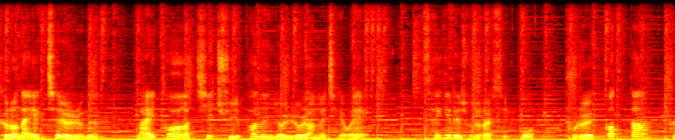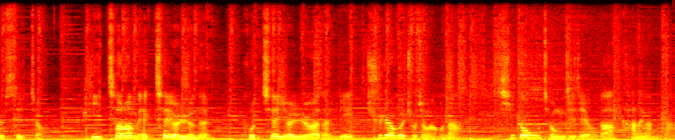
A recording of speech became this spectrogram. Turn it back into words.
그러나 액체 연료는 라이터와 같이 주입하는 연료량을 제어해 세기를 조절할 수 있고 불을 껐다 켤 수 있죠. 이처럼 액체 연료는 고체 연료와 달리 추력을 조정하거나 시동 정지 제어가 가능합니다.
